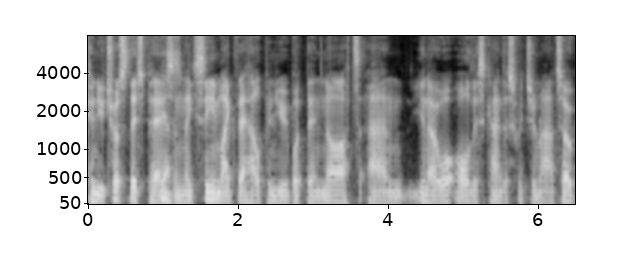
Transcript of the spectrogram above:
can you trust this person? Yes. They seem like they're helping you, but they're not, and you know all, all this kind of switching around. So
